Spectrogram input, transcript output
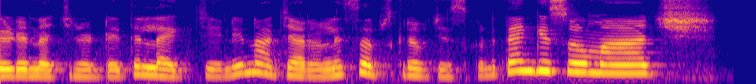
వీడియో నచ్చినట్టయితే లైక్ చేయండి. నా ఛానల్ని సబ్స్క్రైబ్ చేసుకోండి. Thank you so much.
